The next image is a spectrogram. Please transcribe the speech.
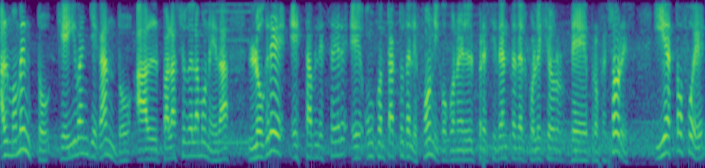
Al momento que iban llegando al Palacio de la Moneda, logré establecer eh, un contacto telefónico con el presidente del Colegio de Profesores y esto fue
